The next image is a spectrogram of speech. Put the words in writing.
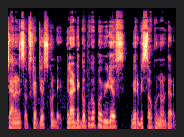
ఛానల్ని సబ్స్క్రైబ్ చేసుకోండి. ఇలాంటి గొప్ప గొప్ప వీడియోస్ మీరు మిస్ అవ్వకుండా ఉంటారు.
